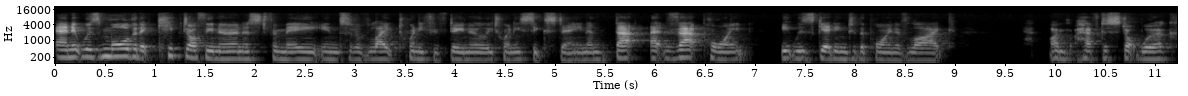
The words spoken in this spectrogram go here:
and it was more that it kicked off in earnest for me in sort of late 2015 early 2016 and that at that point it was getting to the point of like I have to stop work.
